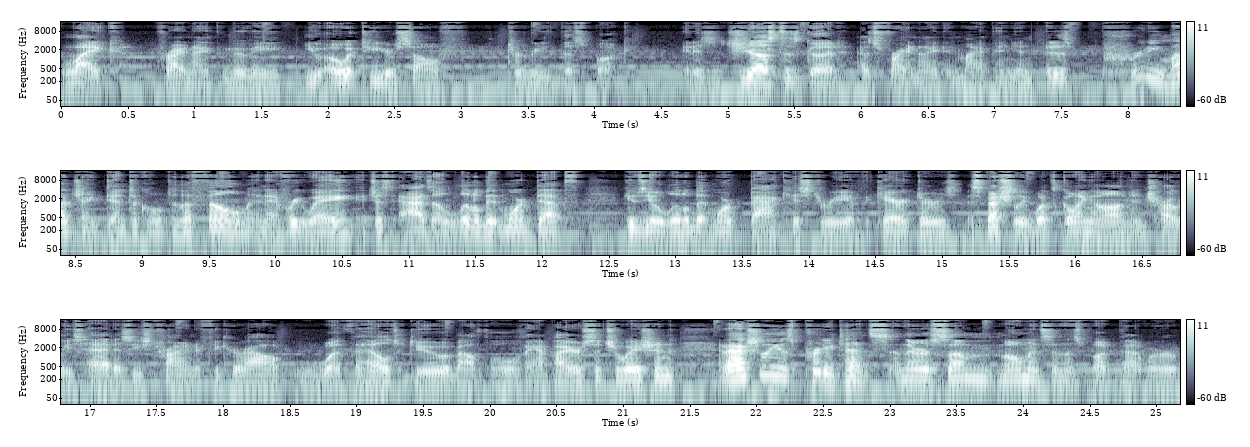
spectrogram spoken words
like Fright Night the movie, you owe it to yourself to read this book. It is just as good as Fright Night in my opinion. It is pretty much identical to the film in every way. It just adds a little bit more depth gives you a little bit more back history of the characters, especially what's going on in Charlie's head as he's trying to figure out what the hell to do about the whole vampire situation. It actually is pretty tense, and there are some moments in this book that were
